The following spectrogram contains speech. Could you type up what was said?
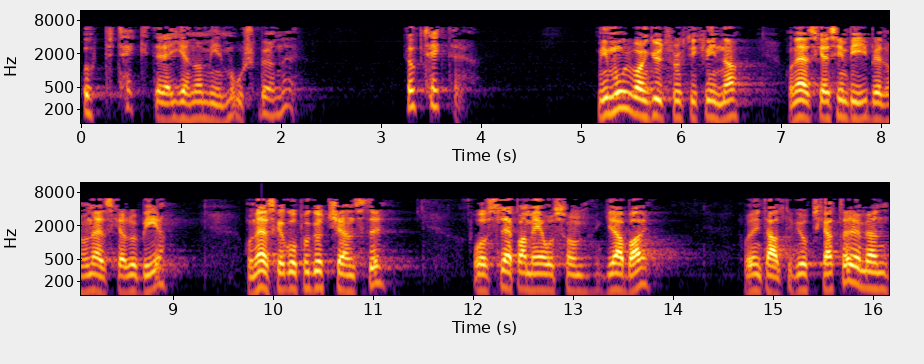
upptäckte det genom min mors böner. Jag upptäckte det. Min mor var en gudfruktig kvinna. Hon älskade sin bibel hon älskade att be. Hon älskade att gå på gudstjänster och släppa med oss som grabbar. Det var inte alltid vi uppskattade det men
